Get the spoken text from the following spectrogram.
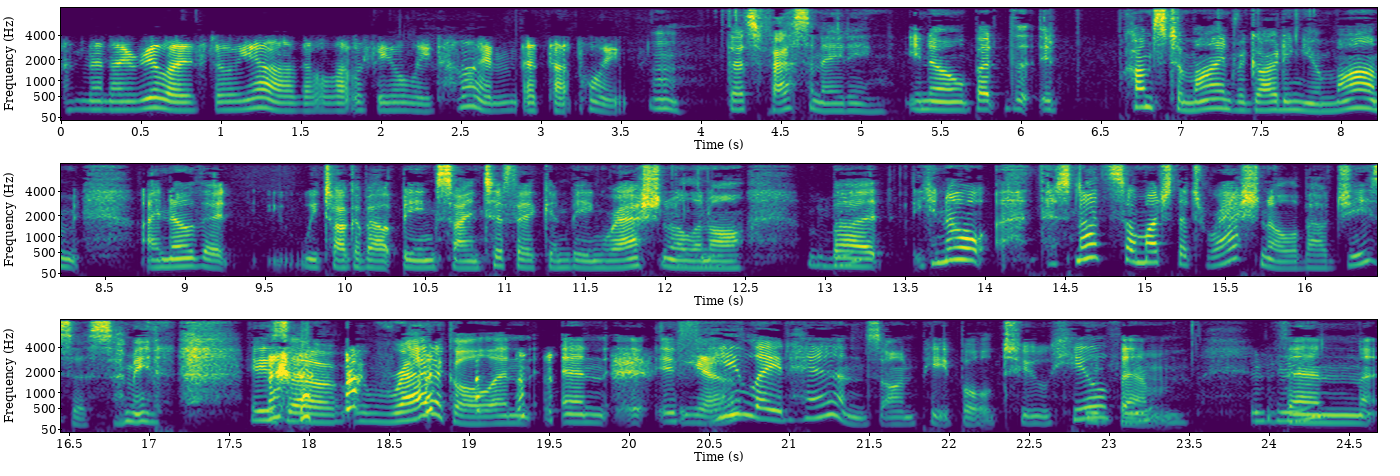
And then I realized, oh, yeah, that, well, that was the only time at that point. Mm, that's fascinating. You know, but the, it comes to mind regarding your mom, I know that we talk about being scientific and being rational mm-hmm. and all, mm-hmm. but you know, there's not so much that's rational about Jesus. I mean, he's a radical, and and if yeah. he laid hands on people to heal mm-hmm. them, mm-hmm. then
